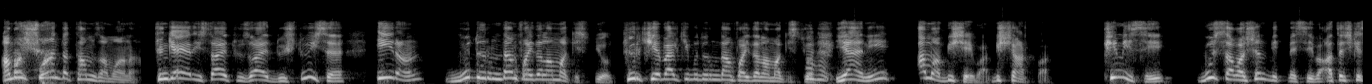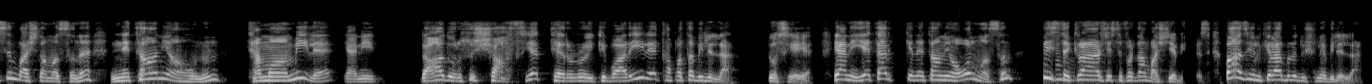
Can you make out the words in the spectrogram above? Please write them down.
Ama şu anda tam zamanı. Çünkü eğer İsrail tuzağa düştüyse İran bu durumdan faydalanmak istiyor. Türkiye belki bu durumdan faydalanmak istiyor. Hı hı. Yani ama bir şey var, bir şart var. Kimisi bu savaşın bitmesi ve ateşkesin başlamasını Netanyahu'nun tamamıyla yani daha doğrusu şahsiyet terörü itibariyle kapatabilirler dosyayı. Yani yeter ki Netanyahu olmasın biz tekrar her şey sıfırdan başlayabiliriz. Bazı ülkeler bunu düşünebilirler.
